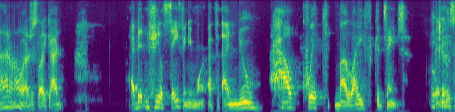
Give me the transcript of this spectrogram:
I don't know. I just like I I didn't feel safe anymore. I I knew how quick my life could change, and Okay. it was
